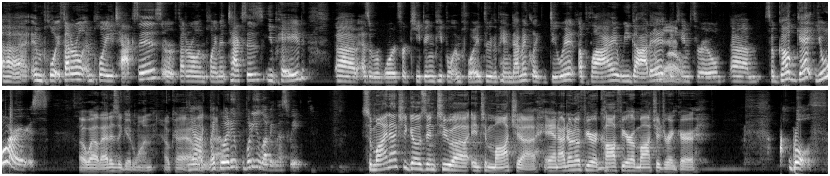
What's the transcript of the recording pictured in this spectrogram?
uh, employee federal employee taxes or federal employment taxes you paid uh, as a reward for keeping people employed through the pandemic. Like, do it, apply. We got it. Oh, wow. It came through. Um, so go get yours. Oh wow, that is a good one. Okay, yeah. Like, like what? What are you loving this week? So mine actually goes into uh, into matcha, and I don't know if you're a mm. coffee or a matcha drinker. Both.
